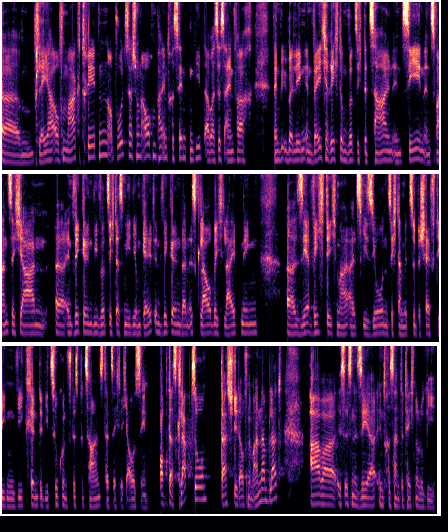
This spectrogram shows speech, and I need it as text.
ähm, Player auf den Markt treten, obwohl es da schon auch ein paar Interessenten gibt. Aber es ist einfach, wenn wir überlegen, in welche Richtung wird sich Bezahlen in 10, in 20 Jahren äh, entwickeln, wie wird sich das Medium Geld entwickeln, dann ist, glaube ich, Lightning äh, sehr wichtig, mal als Vision sich damit zu beschäftigen, wie könnte die Zukunft des Bezahlens tatsächlich aussehen. Ob das klappt so, das steht auf einem anderen Blatt, aber es ist eine sehr interessante Technologie.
